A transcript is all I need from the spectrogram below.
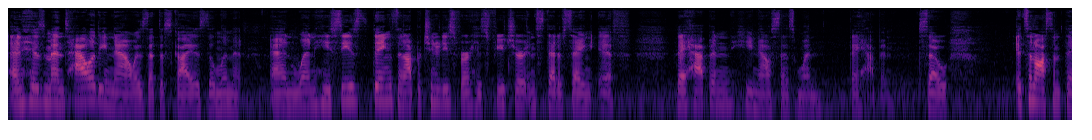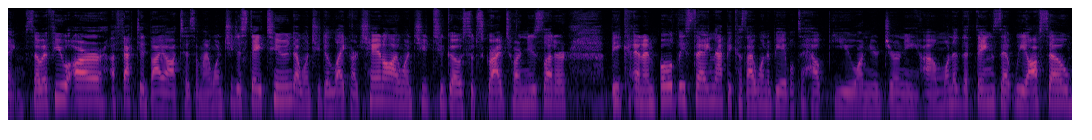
And his mentality now is that the sky is the limit. And when he sees things and opportunities for his future, instead of saying if they happen, he now says when they happen. So it's an awesome thing. So if you are affected by autism, I want you to stay tuned. I want you to like our channel. I want you to go subscribe to our newsletter. And I'm boldly saying that because I want to be able to help you on your journey. Um, one of the things that we also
